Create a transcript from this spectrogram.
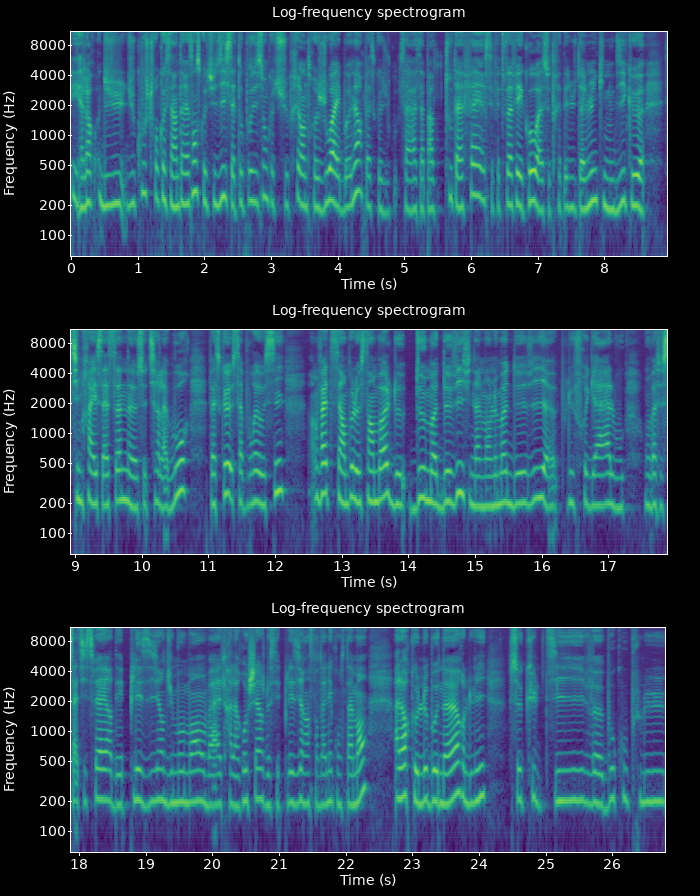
Et alors, du, coup, je trouve que c'est intéressant ce que tu dis, cette opposition que tu crées entre joie et bonheur, parce que du coup, ça, ça parle tout à fait, c'est fait tout à fait écho à ce traité du Talmud qui nous dit que Simcha et Sasson euh, se tirent la bourre, parce que ça pourrait aussi en fait, c'est un peu le symbole de deux modes de vie finalement. Le mode de vie euh, plus frugal où on va se satisfaire des plaisirs du moment, on va être à la recherche de ces plaisirs instantanés constamment, alors que le bonheur, lui, se cultive beaucoup plus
